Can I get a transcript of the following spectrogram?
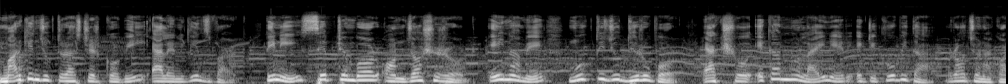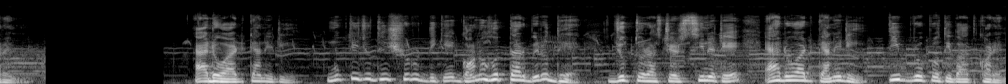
মার্কিন যুক্তরাষ্ট্রের কবি অ্যালেন গিন্সবার্গ। তিনি সেপ্টেম্বর অন যশোর রোড, এই নামে মুক্তিযুদ্ধের উপর একশো একান্ন লাইনের একটি কবিতা রচনা করেন। অ্যাডওয়ার্ড ক্যানেডি মুক্তিযুদ্ধের শুরুর দিকে গণহত্যার বিরুদ্ধে যুক্তরাষ্ট্রের সিনেটে অ্যাডওয়ার্ড ক্যানেডি তীব্র প্রতিবাদ করেন।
